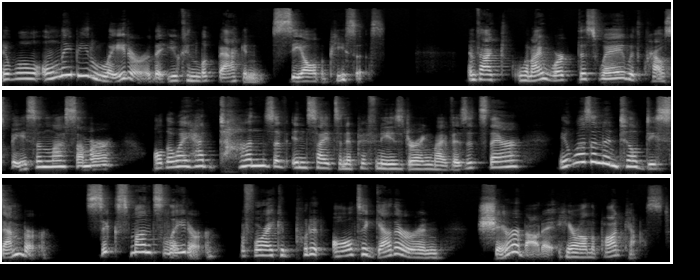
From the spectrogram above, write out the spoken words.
It will only be later that you can look back and see all the pieces. In fact, when I worked this way with Krause Basin last summer, although I had tons of insights and epiphanies during my visits there, it wasn't until December, six months later, before I could put it all together and share about it here on the podcast.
